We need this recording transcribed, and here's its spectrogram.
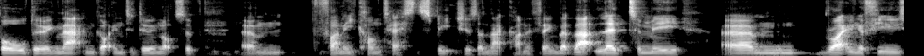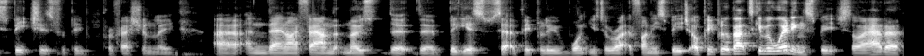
ball doing that and got into doing lots of um, funny contest speeches and that kind of thing. But that led to me um, writing a few speeches for people professionally. Uh, and then I found that most the the biggest set of people who want you to write a funny speech are people about to give a wedding speech. So I had a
